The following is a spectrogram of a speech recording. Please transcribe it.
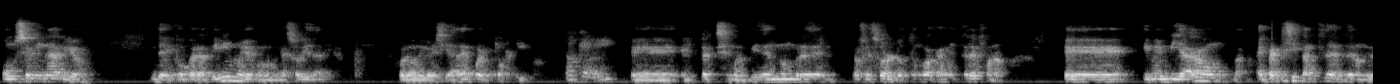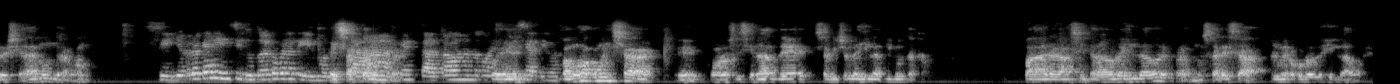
un seminario de cooperativismo y economía solidaria con la Universidad de Puerto Rico. Ok. Eh, el- se me olvida el nombre del profesor, lo tengo acá en el teléfono. Eh, y me enviaron, hay participantes de, de la Universidad de Mondragón. Sí, yo creo que es el Instituto de Cooperativismo que, está, que está trabajando con Pues, esta iniciativa. Vamos a comenzar eh, con la Oficina de Servicios Legislativos de acá para citar a los legisladores, para comenzar esa primero con los legisladores.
